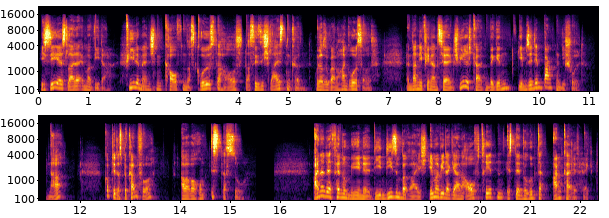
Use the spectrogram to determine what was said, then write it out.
Ich sehe es leider immer wieder. Viele Menschen kaufen das größte Haus, das sie sich leisten können, oder sogar noch ein größeres. Wenn dann die finanziellen Schwierigkeiten beginnen, geben sie den Banken die Schuld. Na, kommt dir das bekannt vor? Aber warum ist das so? Einer der Phänomene, die in diesem Bereich immer wieder gerne auftreten, ist der berühmte Ankereffekt.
